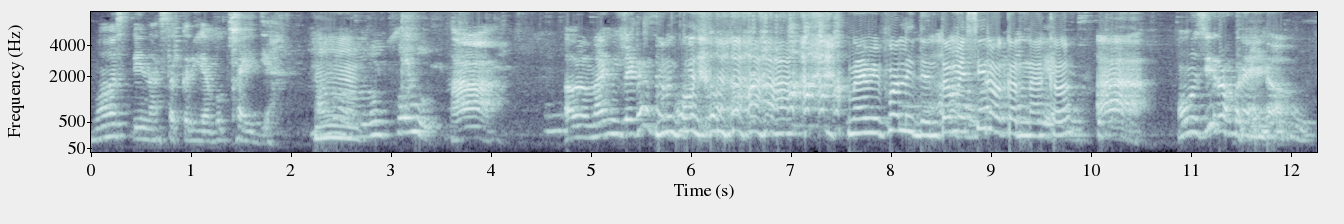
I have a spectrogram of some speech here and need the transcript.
મસ્તીના સક્કરિયા બફાઈ ગયા. હા. હવે માની બેઠા છે મેં ફોલી દે તમે શીરો કરી નાખો. હું શીરો બનાવી નાખું.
